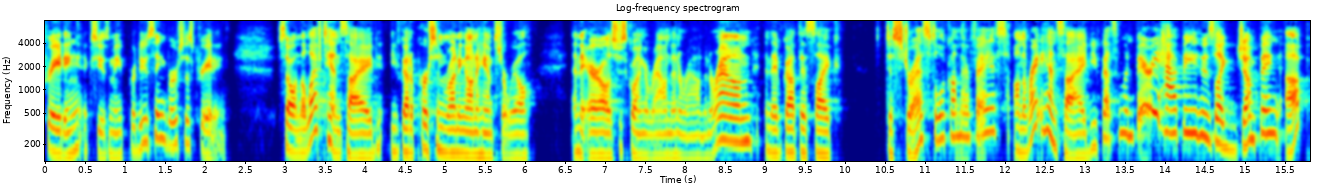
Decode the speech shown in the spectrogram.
creating, excuse me, producing versus creating. So on the left hand side, you've got a person running on a hamster wheel and the arrow is just going around and around and around. And they've got this like distressed look on their face. On the right hand side, you've got someone very happy who's like jumping up,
